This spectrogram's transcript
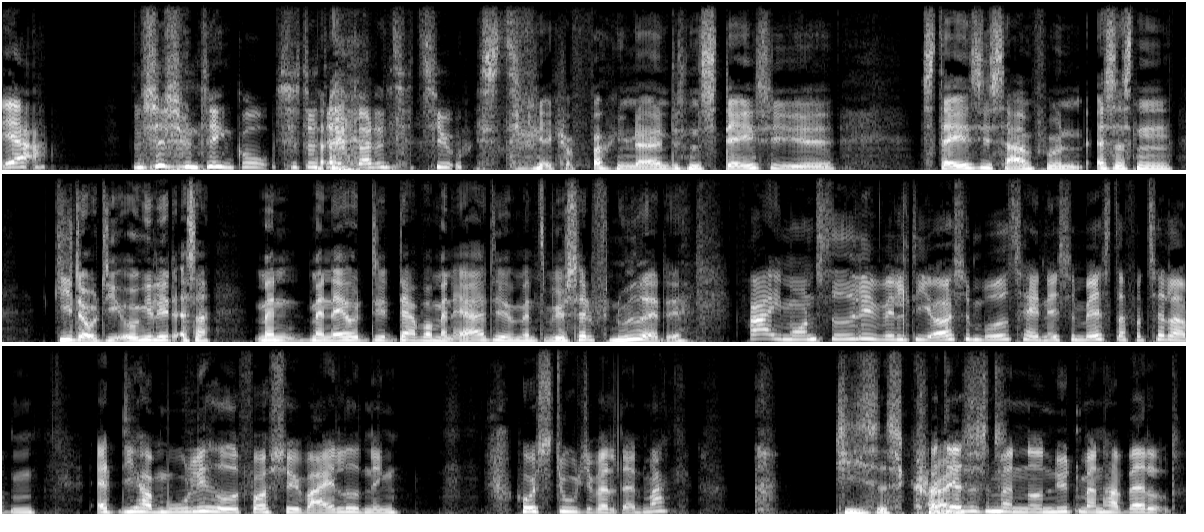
Ja. Synes du, det er en god, synes du, det er et godt initiativ? Det virker fucking nøjeren. Det er sådan Stasi, øh, Stasi-samfund. Altså sådan, giv dog de unge lidt. Altså, man, man er jo det, der, hvor man er, det, man vil jo selv finde ud af det. Fra i morgen tidlig vil de også modtage en sms, der fortæller dem, at de har mulighed for at søge vejledning hos Studievalg Danmark. Jesus Christ. Og det er altså simpelthen noget nyt, man har valgt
